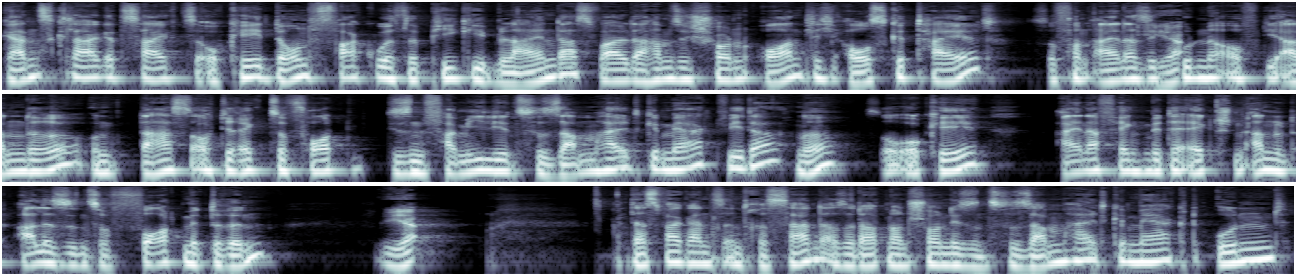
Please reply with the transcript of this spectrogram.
ganz klar gezeigt, so, okay, don't fuck with the Peaky Blinders, weil da haben sie schon ordentlich ausgeteilt, so von einer Sekunde ja. auf die andere. Und da hast du auch direkt sofort diesen Familienzusammenhalt gemerkt wieder, ne? So, okay, einer fängt mit der Action an und alle sind sofort mit drin. Ja. Das war ganz interessant, also da hat man schon diesen Zusammenhalt gemerkt. Und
